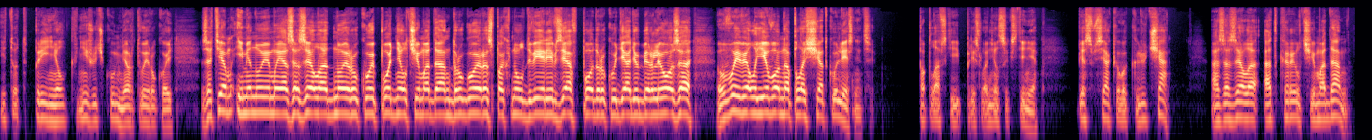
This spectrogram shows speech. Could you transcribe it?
и тот принял книжечку мертвой рукой. Затем, именуемый Азазелла одной рукой поднял чемодан, другой распахнул дверь и, взяв под руку дядю Берлиоза, вывел его на площадку лестницы. Поплавский прислонился к стене. Без всякого ключа Азазелла открыл чемодан —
